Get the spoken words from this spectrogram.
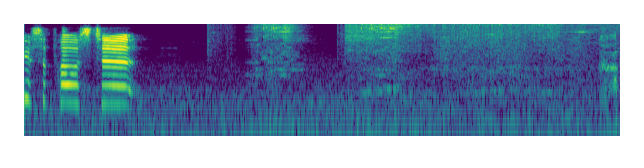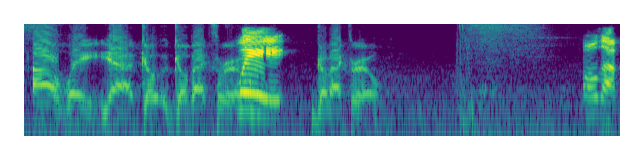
You supposed to? Oh wait, yeah. Go go back through. Wait, Go back through. hold up.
